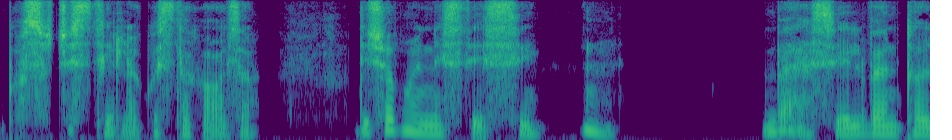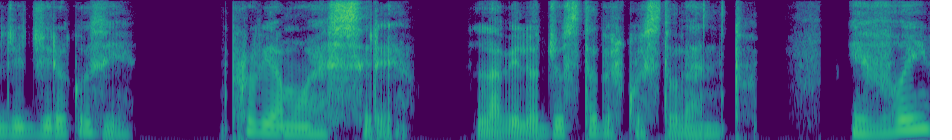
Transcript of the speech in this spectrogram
posso gestirla questa cosa? Diciamo a noi stessi, mm, beh, se il vento oggi gira così, proviamo a essere la vela giusta per questo vento. E voi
